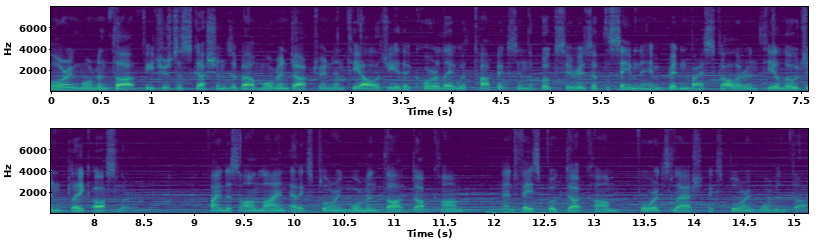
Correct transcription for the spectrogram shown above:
Exploring Mormon Thought features discussions about Mormon doctrine and theology that correlate with topics in the book series of the same name written by scholar and theologian Blake Ostler. Find us online at exploringmormonthought.com and facebook.com forward slash exploring Mormon thought.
